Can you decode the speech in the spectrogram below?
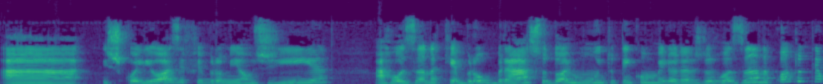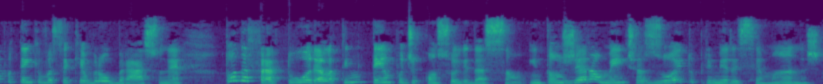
A escoliose e fibromialgia, a Rosana quebrou o braço, dói muito, tem como melhorar as dores? Rosana, quanto tempo tem que você quebrou o braço, né? Toda fratura, ela tem um tempo de consolidação. Então, geralmente, as oito primeiras semanas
